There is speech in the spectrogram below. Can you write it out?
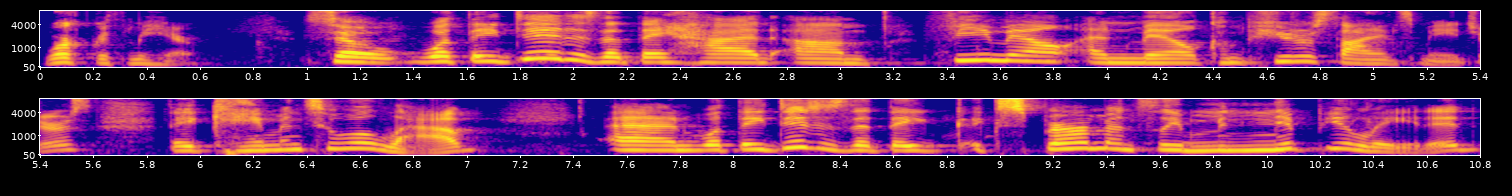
work with me here. So what they did is that they had um, female and male computer science majors. They came into a lab, and what they did is that they experimentally manipulated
